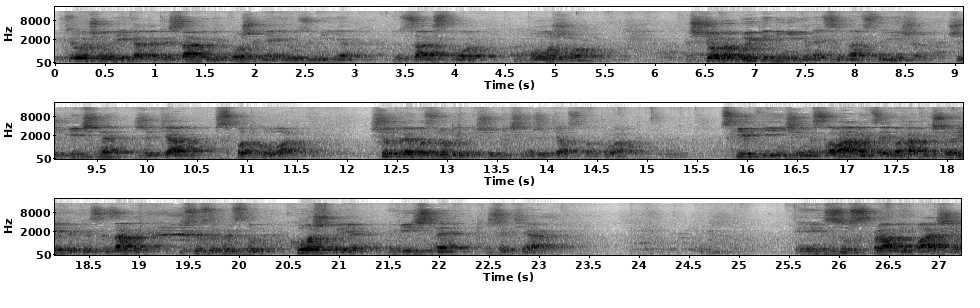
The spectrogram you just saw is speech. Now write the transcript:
І в цього чоловіка таке саме відношення і розуміння до Царства. Що робити мені, кінець 17 вірша, щоб вічне життя спадкувати? Що треба зробити, щоб вічне життя спадкувати? Скільки іншими словами цей багатий чоловік, який сказати Ісусу Христу, коштує вічне життя. І Ісус справді бачив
